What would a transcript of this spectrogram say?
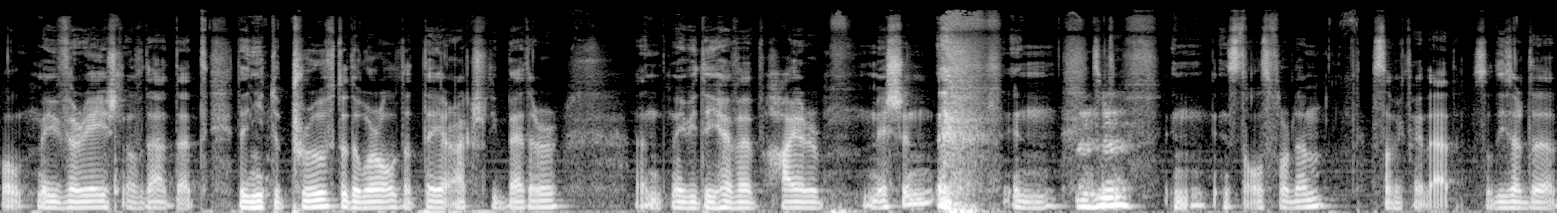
well, maybe variation of that that they need to prove to the world that they are actually better. And maybe they have a higher mission in sort Mhm. of in, installs for them, something like that. So these are the,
